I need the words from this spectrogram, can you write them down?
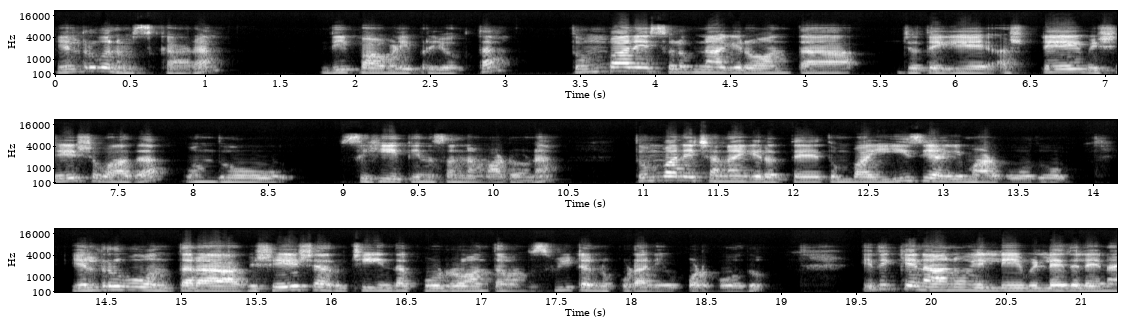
ಎಲ್ರಿಗೂ ನಮಸ್ಕಾರ. ದೀಪಾವಳಿ ಪ್ರಯುಕ್ತ. ತುಂಬಾನೇ ಸುಲಭನಾಗಿರುವಂಥ ಜೊತೆಗೆ ಅಷ್ಟೇ ವಿಶೇಷವಾದ ಒಂದು ಸಿಹಿ ತಿನಿಸನ್ನ ಮಾಡೋಣ. ತುಂಬಾನೇ ಚೆನ್ನಾಗಿರುತ್ತೆ, ತುಂಬಾ ಈಸಿಯಾಗಿ ಮಾಡ್ಬೋದು. ಎಲ್ರಿಗೂ ಒಂಥರ ವಿಶೇಷ ರುಚಿಯಿಂದ ಕೂಡಿರುವಂಥ ಒಂದು ಸ್ವೀಟನ್ನು ಕೂಡ ನೀವು ಕೊಡ್ಬೋದು. ಇದಕ್ಕೆ ನಾನು ಇಲ್ಲಿ ವಿಳ್ಳೆದೆಲೆನ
